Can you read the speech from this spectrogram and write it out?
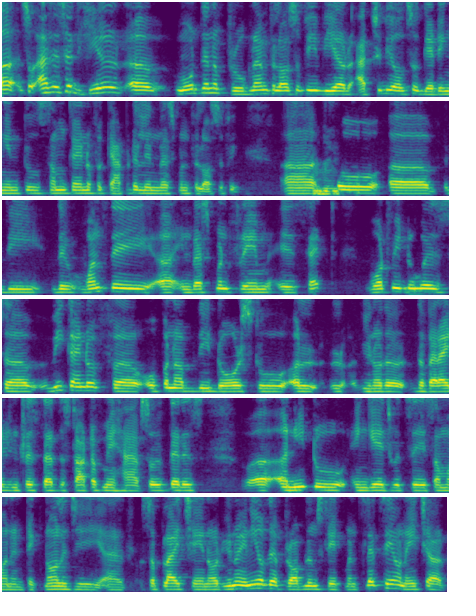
Uh, so as I said here, uh, more than a program philosophy, we are actually also getting into some kind of a capital investment philosophy. Uh, Mhm. so uh, the the once the uh, investment frame is set, what we do is uh, we kind of uh, open up the doors to uh, you know the the varied interests that the startup may have. So if there is uh, a need to engage with say someone in technology, supply chain, or you know any of their problem statements, let's say on HR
